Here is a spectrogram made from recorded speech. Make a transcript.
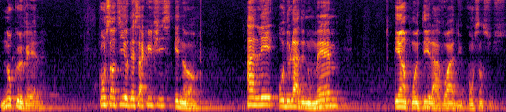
nos querelles, consentir des sacrifices énormes, aller au-delà de nous-mêmes et emprunter la voie du consensus.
